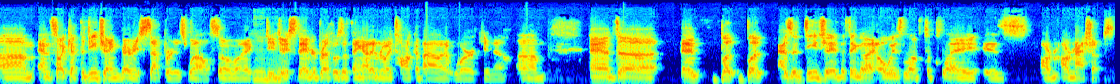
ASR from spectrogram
Um, and so I kept the DJing very separate as well. So like Mhm. DJ Save Your Breath was a thing I didn't really talk about at work, you know. Um, and uh, and but but as a DJ, the thing that I always love to play is our our mashups.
